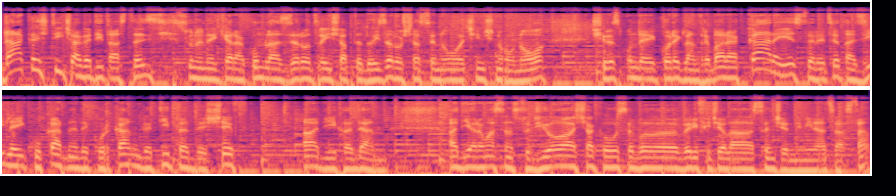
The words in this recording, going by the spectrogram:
Dacă știi ce a gătit astăzi, sună-ne chiar acum la 0372069599 și răspunde corect la întrebarea care este rețeta zilei cu carne de curcan gătită de șef Adi Hădean. Adi a rămas în studio, așa că o să vă verifice la sânge în dimineața asta.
